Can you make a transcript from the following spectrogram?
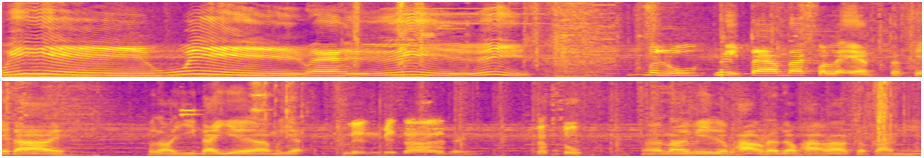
วิวิแม่งเอ้ยเอ้ยไม่รู้กี่แต้มได้คนละแอดแต่เสียดายภาษายิงได้เยอะเมื่อกี้เล่นไม่ได้เลยกระตุกไม่เป็นไรพี่เดี๋ยวพักแล้วเดี๋ยวพักแล้วจากการนี้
